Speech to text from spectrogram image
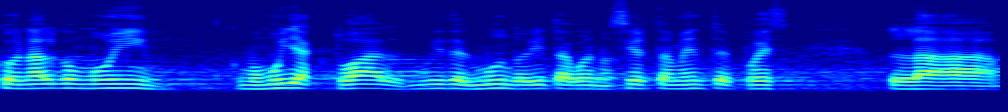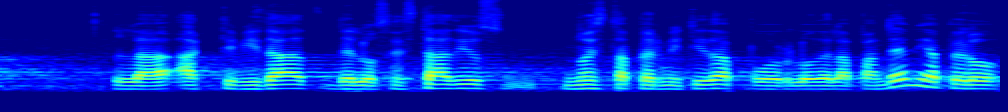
con algo muy, como muy actual, muy del mundo. Ahorita, bueno, ciertamente pues la, la actividad de los estadios no está permitida por lo de la pandemia, pero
